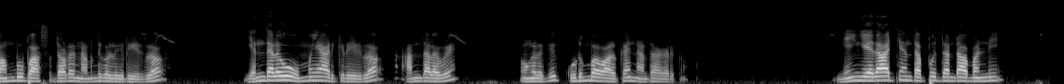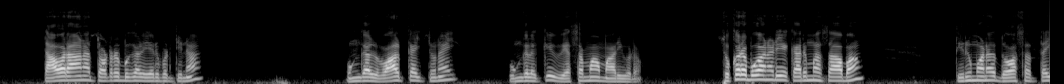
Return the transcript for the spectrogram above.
பம்பு பாசத்தோடு நடந்து கொள்கிறீர்களோ எந்தளவு உண்மையாக இருக்கிறீர்களோ அந்தளவு உங்களுக்கு குடும்ப வாழ்க்கை நன்றாக இருக்கும். நீங்கள் ஏதாச்சும் தப்பு தண்டா பண்ணி தவறான தொடர்புகள் ஏற்படுத்தினா உங்கள் வாழ்க்கை துணை உங்களுக்கு விஷமாக மாறிவிடும். சுக்கரபகவானுடைய கர்ம சாபம் திருமண தோஷத்தை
